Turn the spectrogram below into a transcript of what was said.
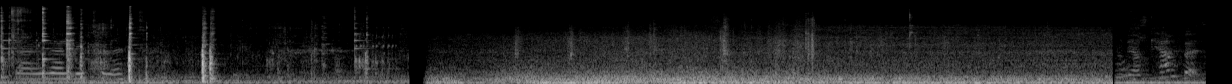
Det är väldigt trött. Deras campus.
